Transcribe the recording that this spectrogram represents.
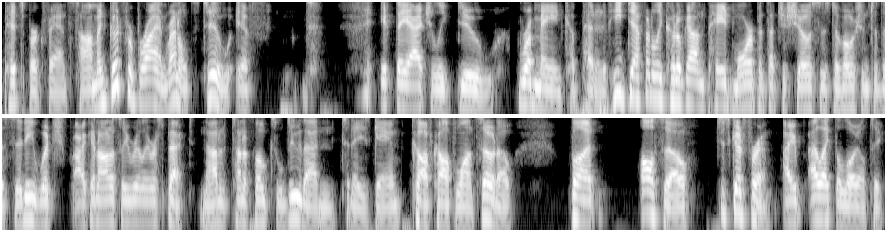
Pittsburgh fans, Tom, and good for Bryan Reynolds too, if if they actually do remain competitive. He definitely could have gotten paid more, but that just shows his devotion to the city, which I can honestly really respect. Not a ton of folks will do that in today's game. Cough cough Juan Soto. But also, just good for him. I, I like the loyalty.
